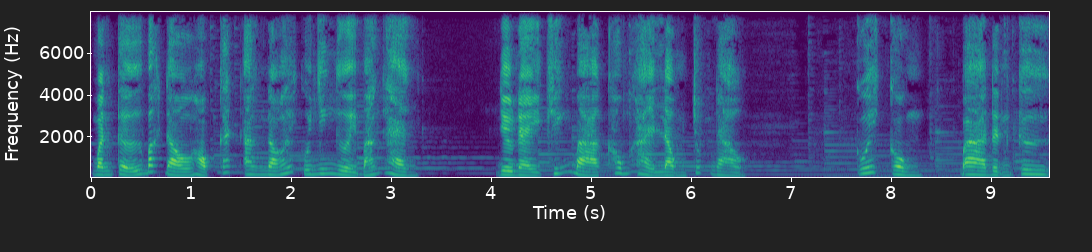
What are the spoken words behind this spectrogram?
Mạnh tử bắt đầu học cách ăn nói của những người bán hàng. Điều này khiến bà không hài lòng chút nào. Cuối cùng, bà định cư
